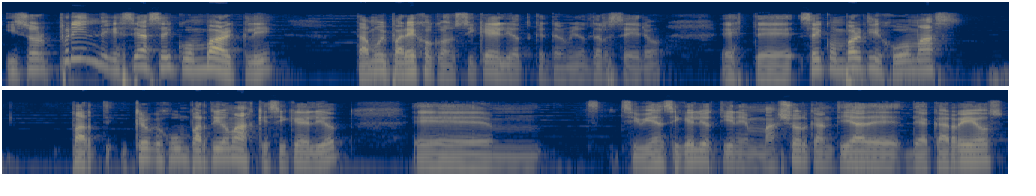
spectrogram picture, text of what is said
Y sorprende que sea Saquon Barkley, está muy parejo con Zeke Elliott, que terminó tercero. Este, Saquon Barkley jugó más, creo que jugó un partido más que Zeke Elliott. Eh, si bien Elliott tiene mayor cantidad de, de acarreos,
